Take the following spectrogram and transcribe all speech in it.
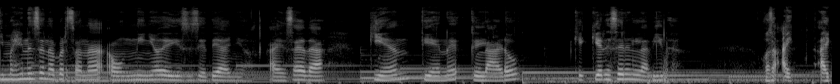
imagínense una persona a un niño de 17 años, a esa edad, ¿quién tiene claro qué quiere ser en la vida? O sea, hay, hay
